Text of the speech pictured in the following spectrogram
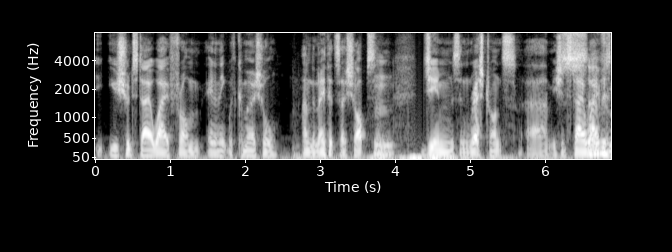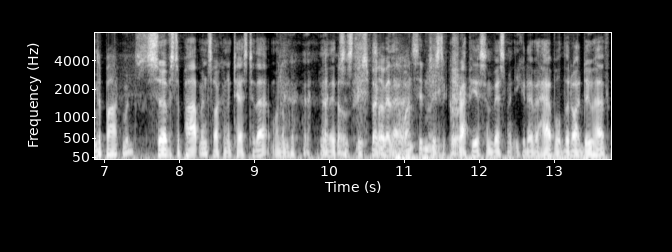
you should stay away from anything with commercial underneath it, so shops and mm. gyms and restaurants. Um, you should stay service away from serviced apartments. Serviced apartments, I can attest to that. When I'm, you know, that's just, we spoke about that once, didn't just we? the yeah. crappiest investment you could ever have, or that I do have.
